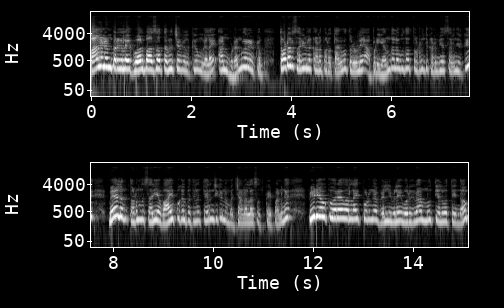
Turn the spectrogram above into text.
வாங்க நண்பர்களே கோல்பாசா தமிழ் சேனலுக்கு உங்களை அன்புடன் வரவேற்கும். தொடர் சரிவில் காணப்படுற தங்க தொழிலை அப்படி எந்த அளவு தான் தொடர்ந்து கடுமையாக சரிஞ்சிருக்கு மேலும் தொடர்ந்து சரிய வாய்ப்புகள் பற்றிலாம் தெரிஞ்சுக்க நம்ம சேனலை சப்ஸ்கிரைப் பண்ணுங்கள் வீடியோவுக்கு ஒரே ஒரு லைக் போடுங்க. வெள்ளி விலை ஒரு கிராம் நூற்றி எழுபத்தைந்தாம்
